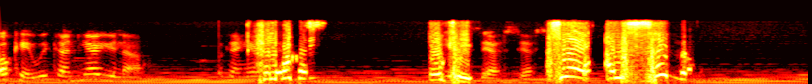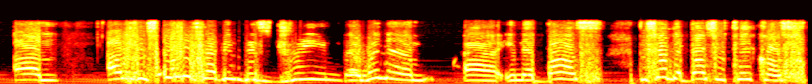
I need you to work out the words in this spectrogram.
Okay, we can hear you now. We can hear Hello. You. Okay. Yes, yes, yes. So I said that um I was always having this dream that when I'm uh, in a bus, before the bus will take off,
